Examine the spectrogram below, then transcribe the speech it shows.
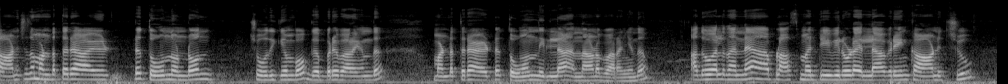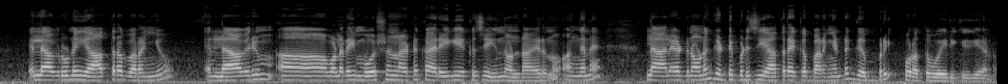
കാണിച്ചത് മണ്ടത്തരമായിട്ട് തോന്നുന്നുണ്ടോ എന്ന് ചോദിക്കുമ്പോൾ ഗബ്രി പറയുന്നത് മണ്ടത്തരമായിട്ട് തോന്നുന്നില്ല എന്നാണ് പറഞ്ഞത്. അതുപോലെ തന്നെ ആ പ്ലാസ്മ ടി വിയിലൂടെ എല്ലാവരെയും കാണിച്ചു എല്ലാവരോടും യാത്ര പറഞ്ഞു. എല്ലാവരും വളരെ ഇമോഷണലായിട്ട് കരയുകയൊക്കെ ചെയ്യുന്നുണ്ടായിരുന്നു. അങ്ങനെ ലാലേട്ടനോടും കെട്ടിപ്പിടിച്ച് യാത്രയൊക്കെ പറഞ്ഞിട്ട് ഗബ്രി പുറത്തു പോയിരിക്കുകയാണ്.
